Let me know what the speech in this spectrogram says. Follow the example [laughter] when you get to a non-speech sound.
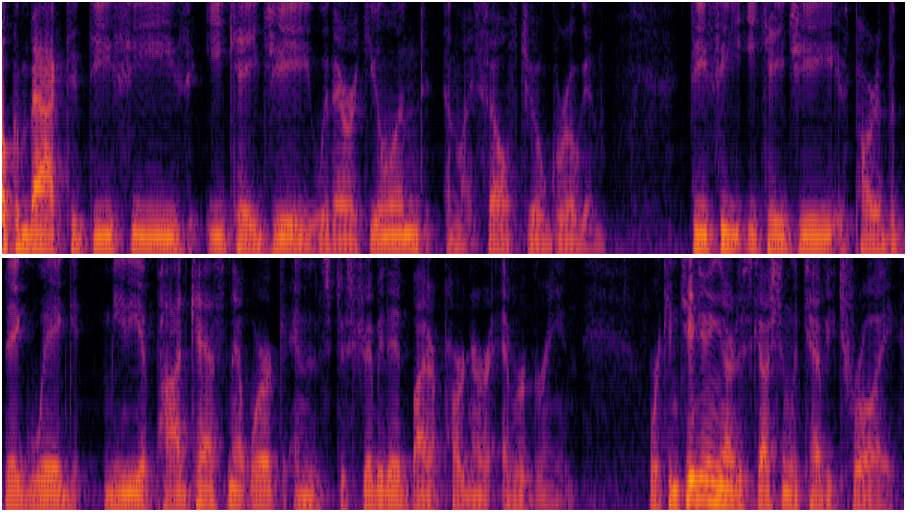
Welcome back to DC's EKG with Eric Ueland and myself, Joe Grogan. DC EKG is part of the Big Wig Media Podcast Network and is distributed by our partner Evergreen. We're continuing our discussion with Tevi Troy.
